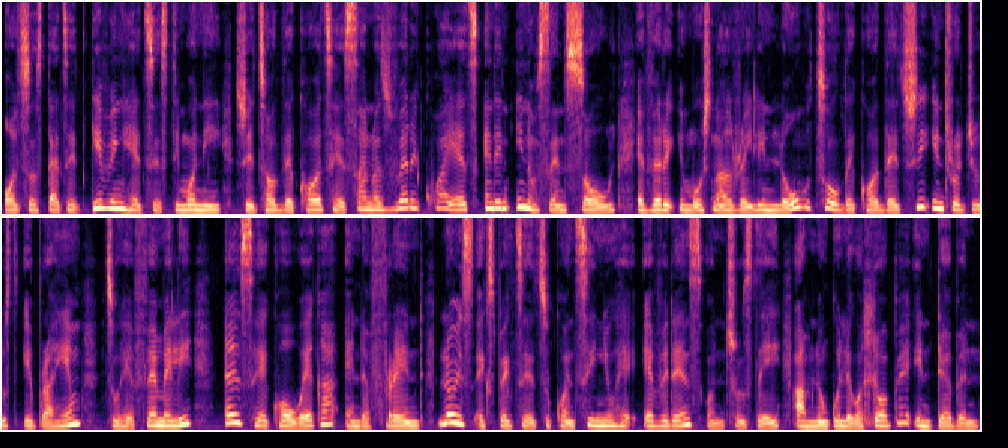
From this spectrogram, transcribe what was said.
also started giving her testimony. She told the court her son was very quiet and an innocent soul. A very emotional Raylene Louw told the court that she introduced Ebrahim to her family as her co-worker and a friend. Louw is expected to continue her evidence on Tuesday. I'm Nonkululeko Hlophe in Durban.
